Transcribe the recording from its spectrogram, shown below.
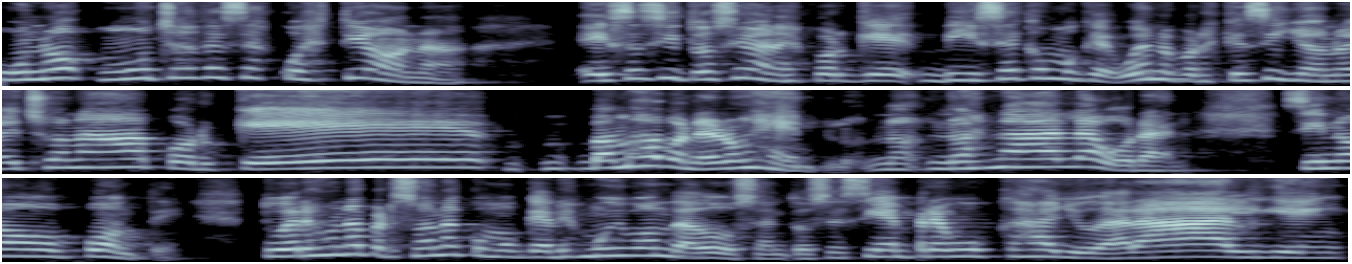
uno muchas veces cuestiona esas situaciones porque dice como que, bueno, pero es que si yo no he hecho nada, ¿por qué? Vamos a poner un ejemplo, no, no es nada laboral, sino ponte, tú eres una persona como que eres muy bondadosa, entonces siempre buscas ayudar a alguien,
